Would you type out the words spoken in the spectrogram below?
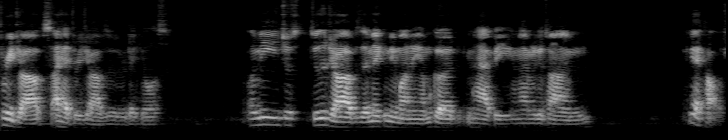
three jobs. I had three jobs. It was ridiculous. Let me just do the jobs. They're making me money. I'm good. I'm happy. I'm having a good time. Yeah, college.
